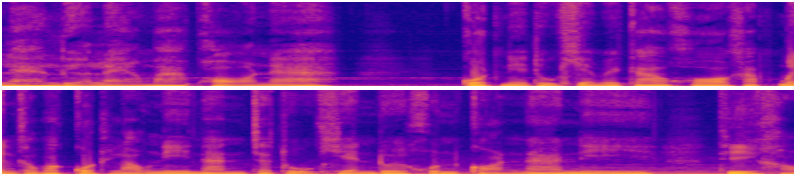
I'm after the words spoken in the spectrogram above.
และเหลือแรงมากพอนะ กฎเนี่ยถูกเขียนไว้ 9 ข้อครับ เหมือนกับว่ากฎเหล่านี้นั้นจะถูกเขียนโดยคนก่อนหน้านี้ ที่เขา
